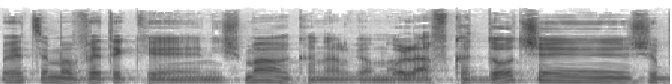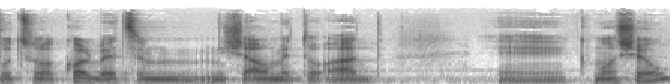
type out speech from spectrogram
בעצם הוותק נשמר, כנ"ל גם כל ההפקדות שבוצעו, הכל בעצם נשאר מתועד כמו שהוא.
